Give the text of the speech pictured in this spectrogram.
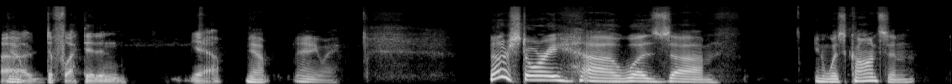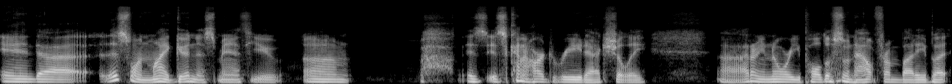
uh, yeah. deflected. And yeah, yeah. Anyway, another story uh, was um, in Wisconsin, and uh, this one, my goodness, Matthew. Um, it's it's kind of hard to read actually. Uh, I don't even know where you pulled this one out from, buddy. But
